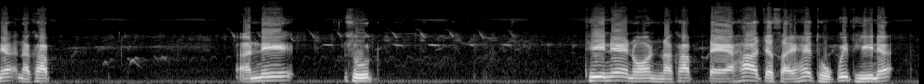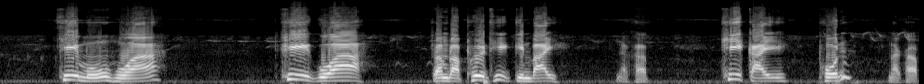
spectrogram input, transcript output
เนี้ยนะครับ อันนี้สูตรที่แน่นอนนะครับ แต่ถ้าจะใส่ให้ถูกวิธีเนี้ยขี้หมูหัว ขี้กัวสำหรับพืชที่กินใบนะครับ ขี้ไก่ผลนะครับ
